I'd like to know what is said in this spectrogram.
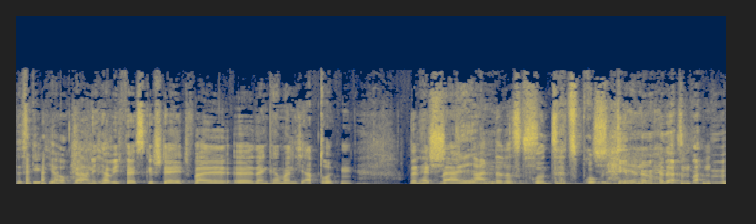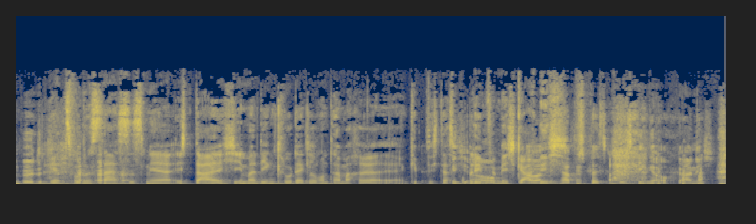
das geht hier auch gar nicht, habe ich festgestellt, weil äh, dann kann man nicht abdrücken. Dann hätten wir ein Stimmt. anderes Grundsatzproblem, Stimmt. wenn man das machen würde. Jetzt, wo du es sagst, ist mir, ich, da ich immer den Klodeckel runtermache, äh, gibt sich das Problem auch, für mich gar aber nicht. Ich habe festgestellt, das ging ja auch gar nicht.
